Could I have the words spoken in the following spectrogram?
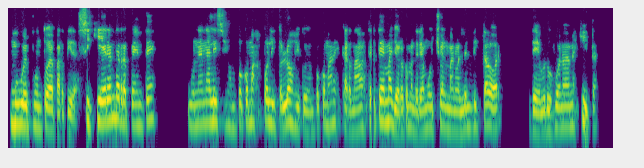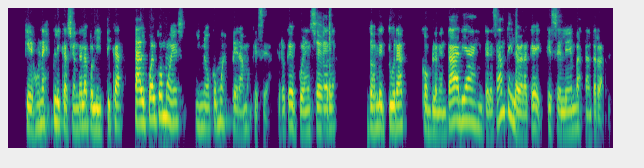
muy buen punto de partida. Si quieren de repente un análisis un poco más politológico y un poco más descarnado de este tema, yo recomendaría mucho el Manual del Dictador de Bruce Bueno de Mezquita, que es una explicación de la política tal cual como es y no como esperamos que sea. Creo que pueden ser dos lecturas complementarias, interesantes y la verdad que, que se leen bastante rápido.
